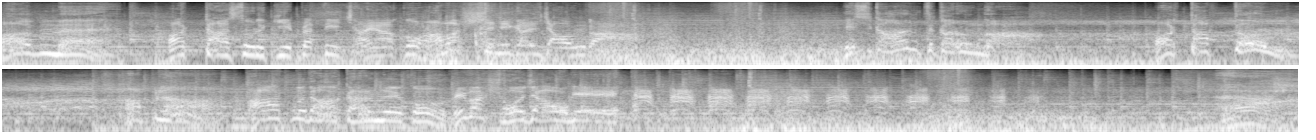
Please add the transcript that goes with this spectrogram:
अब मैं अट्टासुर की प्रति छाया को अवश्य निकल जाऊँगा। इसका अंत करूँगा। और तब तुम अपना आत्मदाह करने को विवश हो जाओगे।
